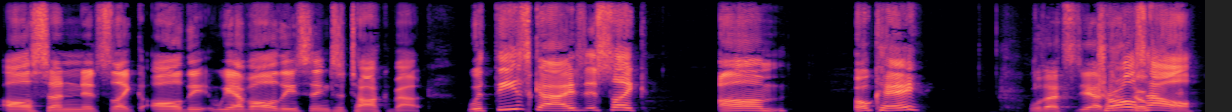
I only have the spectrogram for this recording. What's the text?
all of a sudden it's like all the we have all these things to talk about. With these guys, it's like um okay, well, that's yeah. Charles no- Howell.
